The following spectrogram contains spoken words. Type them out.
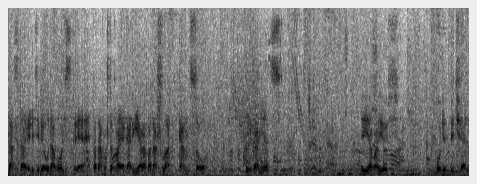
доставили тебе удовольствие, потому что твоя карьера подошла к концу. И конец, я боюсь, будет печально.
